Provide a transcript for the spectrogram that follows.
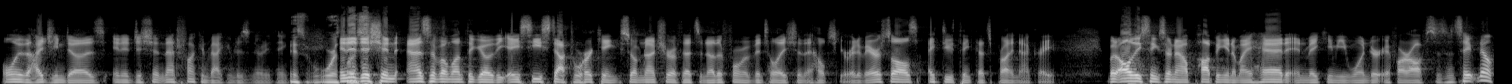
Only the hygiene does. In addition, that fucking vacuum doesn't do anything. It's worthless. In addition, as of a month ago, the AC stopped working, so I'm not sure if that's another form of ventilation that helps get rid of aerosols. I do think that's probably not great. But all these things are now popping into my head and making me wonder if our office is unsafe. No,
